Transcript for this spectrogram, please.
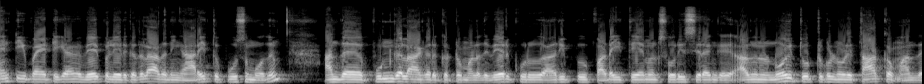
ஆன்டிபயோட்டிக்காக வேப்பில் இருக்கிறதுல அதை நீங்கள் அரைத்து பூசும்போது அந்த புண்களாக இருக்கட்டும் அல்லது வேர்க்குரு அரிப்பு படை தேமல் சொறி சிறங்கு அதனோட நோய் தொற்றுகளினுடைய தாக்கம் அந்த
